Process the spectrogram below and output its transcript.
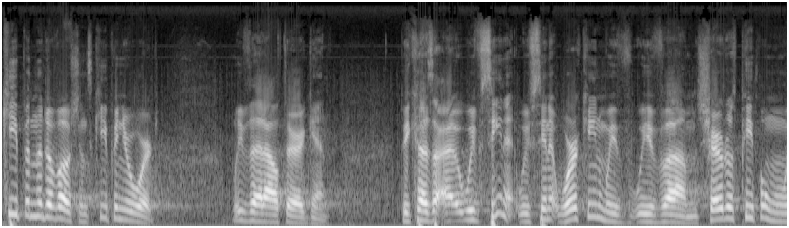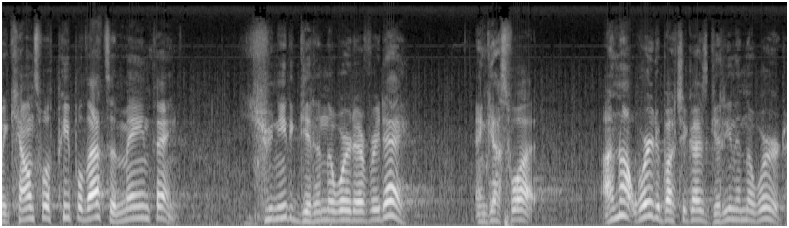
keep in the devotions, keep in your word. Leave that out there again. Because I, we've seen it. We've seen it working. We've, we've um, shared with people. When we counsel with people, that's the main thing. You need to get in the Word every day. And guess what? I'm not worried about you guys getting in the Word.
